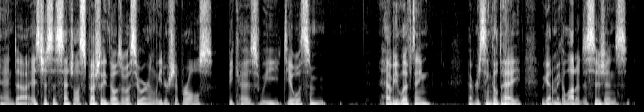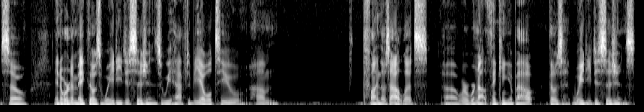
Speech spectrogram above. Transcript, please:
And uh, it's just essential, especially those of us who are in leadership roles, because we deal with some heavy lifting every single day. We got to make a lot of decisions. So, in order to make those weighty decisions, we have to be able to um, find those outlets uh, where we're not thinking about those weighty decisions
